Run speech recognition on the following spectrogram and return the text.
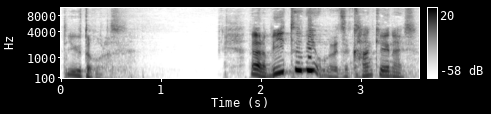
ていうところです。だから B2B も別に関係ないです。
